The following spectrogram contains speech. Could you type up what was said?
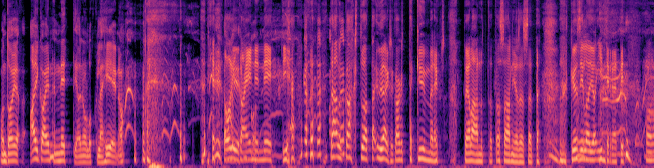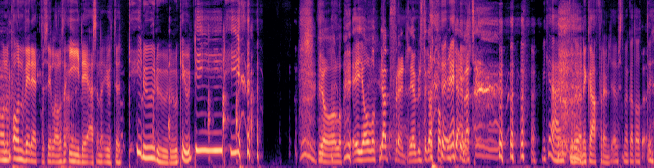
On toi aika ennen nettiä on ollut kyllä hieno. Oli- Aika ennen nettiä. Tämä on ollut 2009, 2010, kun pelannut tuota San Josessa, että kyllä silloin jo internetti on, on, on vedetty silloin se IDS-yhteys. Joo, ollut. Ei ollut cap friendlyä, mistä katsoa pykälät. Mikähän nyt se on niin Cap Friendly, mistä me katsottiin?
